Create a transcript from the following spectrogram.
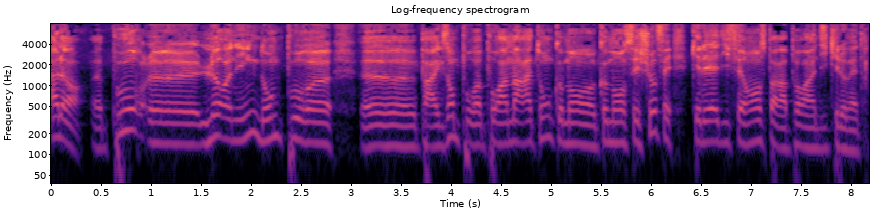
Alors euh, pour euh, le running, donc pour euh, euh, par exemple pour pour un marathon, comment comment on s'échauffe et quelle est la différence par rapport à un 10 km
